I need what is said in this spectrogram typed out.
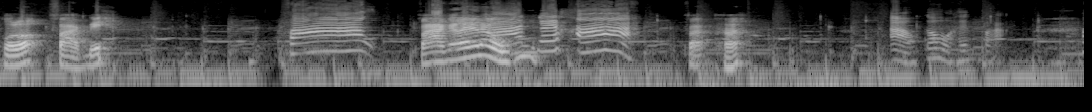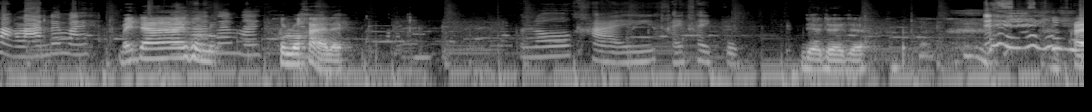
โคโรฝากดิฝากฝากอะไรเราร้านด้วยค่ะฝากฮะ ได้ไหมไม่ได้โคร้านโรได้ไหมโคโรขายอะไรโลขายขายไข่กุกเดี๋ยวเดี๋ยวเดี๋ยวอะ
